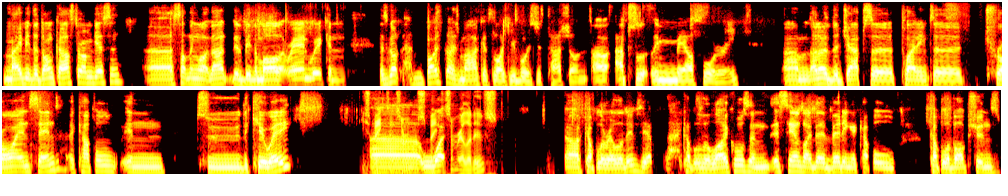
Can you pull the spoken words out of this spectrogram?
maybe the Doncaster. I'm guessing uh, something like that. It'll be the mile at Randwick, and it's got both those markets, like you boys just touched on, are absolutely mouth-watering. Um, I know the Japs are planning to try and send a couple in to the QE. You speak to some, Uh, speak to some relatives. a couple of relatives, yep, a couple of the locals, and it sounds like they're vetting a couple couple of options.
